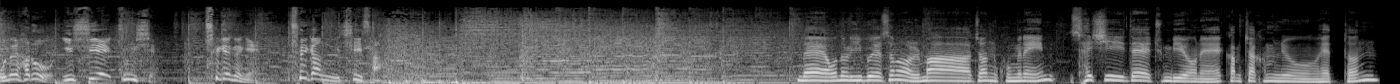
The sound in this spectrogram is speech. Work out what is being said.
오늘 하루 이슈의 중심 최경영의 최강 시사. 네, 오늘 2부에서는 얼마 전 국민의힘 새시대 준비위원회에 깜짝 합류했던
